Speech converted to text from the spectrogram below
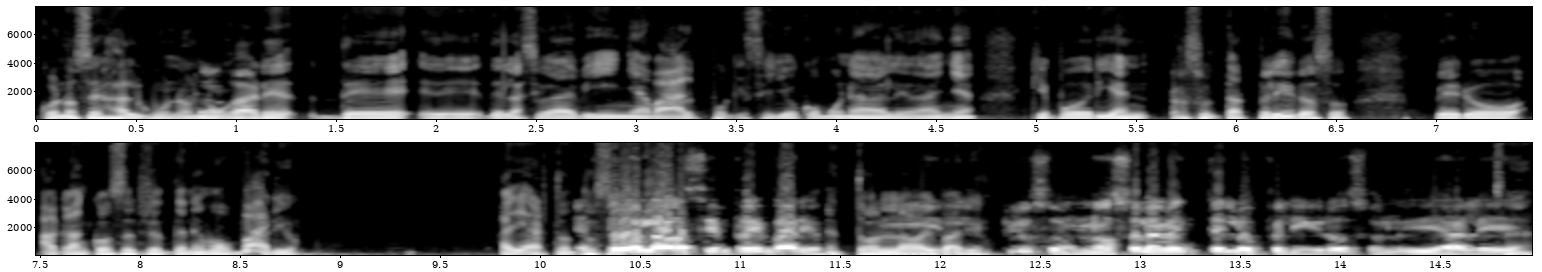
conoces algunos lugares de, eh, de, la ciudad de Viña, Valpo, qué sé yo, como una aledaña, que podrían resultar peligrosos. Pero acá en Concepción tenemos varios en todos lados siempre hay varios. En todos lados hay varios. Incluso no solamente en los peligrosos, lo ideal es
